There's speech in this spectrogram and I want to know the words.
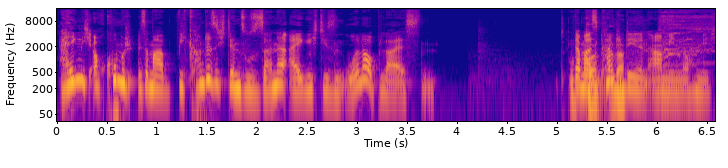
Eigentlich auch komisch. Sag mal, wie konnte sich denn Susanne eigentlich diesen Urlaub leisten? Oh Damals Gott, kannte Alter. die den Armin noch nicht.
